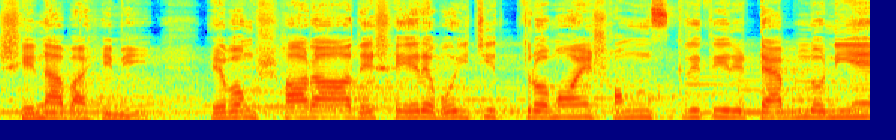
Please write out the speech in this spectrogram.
সেনাবাহিনী এবং সারা দেশের বৈচিত্র্যময় সংস্কৃতির ট্যাবলো নিয়ে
